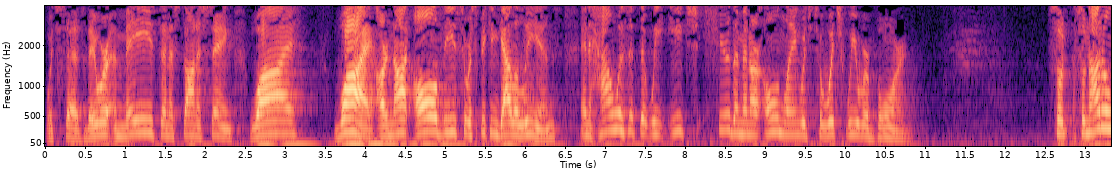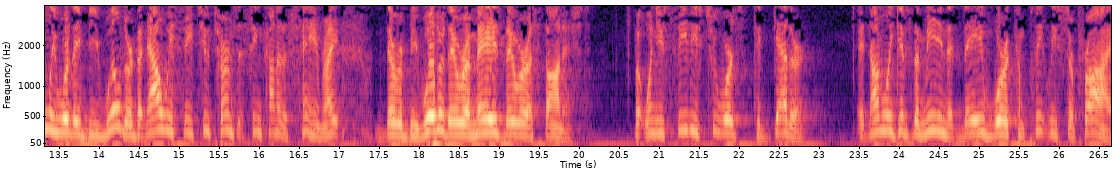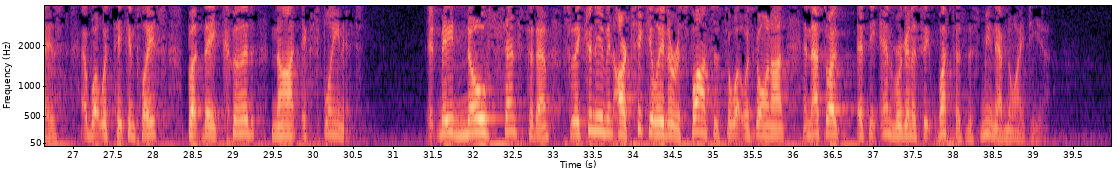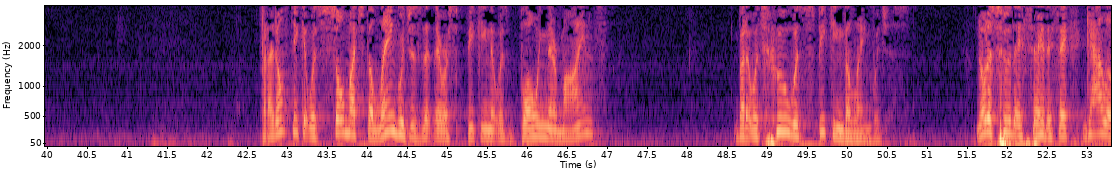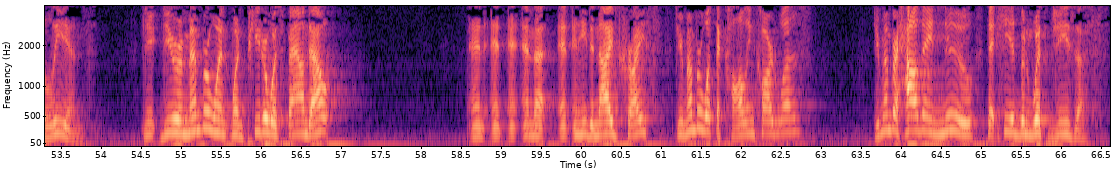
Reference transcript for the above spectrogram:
which says, They were amazed and astonished, saying, Why, why are not all these who are speaking Galileans? And how is it that we each hear them in our own language to which we were born? So, so not only were they bewildered, but now we see two terms that seem kind of the same, right? They were bewildered, they were amazed, they were astonished. But when you see these two words together, it not only gives the meaning that they were completely surprised at what was taking place, but they could not explain it. It made no sense to them, so they couldn't even articulate a response as to what was going on. And that's why at the end we're going to see, what does this mean? They have no idea. But I don't think it was so much the languages that they were speaking that was blowing their minds, but it was who was speaking the languages. Notice who they say. They say Galileans. Do you, do you remember when, when Peter was found out? And, and, and, the, and, and he denied Christ? Do you remember what the calling card was? Do you remember how they knew that he had been with Jesus?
